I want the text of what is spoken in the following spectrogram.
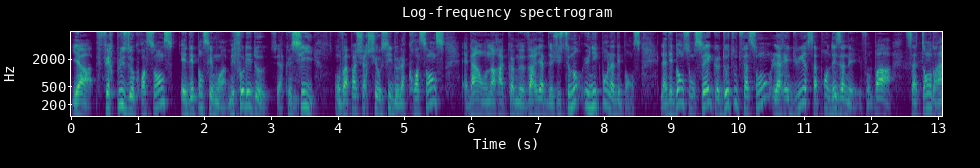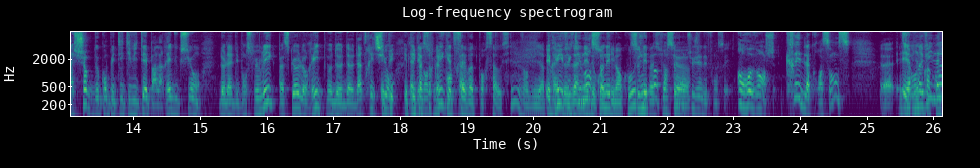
Il y a faire plus de croissance et dépenser moins. Mais il faut les deux. C'est-à-dire que si on ne va pas chercher aussi de la croissance, eh ben, on aura comme variable d'ajustement uniquement la dépense. La dépense, on sait que de toute façon, la réduire, ça prend des années. Il ne faut pas s'attendre à un choc de compétitivité par la réduction de la dépense publique parce que le rythme d'attrition de, de, et puis, et puis pas sûr que les Français votent pour ça aussi aujourd'hui. Après et puis, deux années de quoi qu'il en coûte, ce n'est pas, pas forcément que défoncer. En revanche, créer de la croissance, euh, et, à mon avis, là,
